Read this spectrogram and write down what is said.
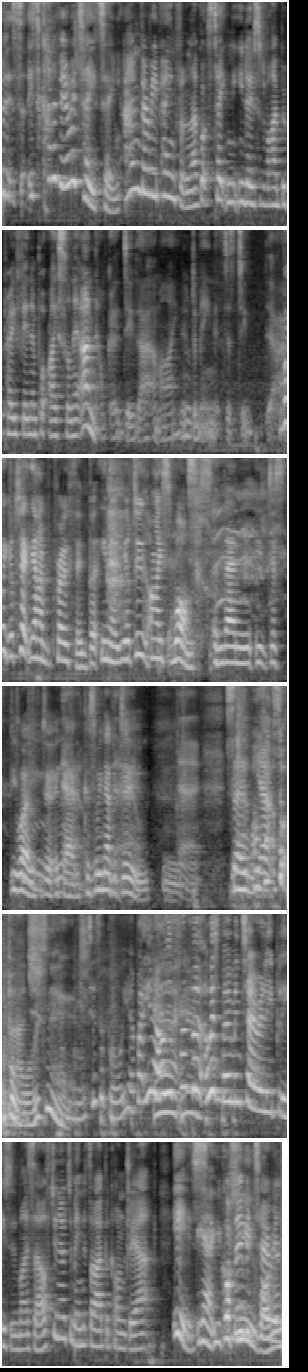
But it's it's kind of irritating and very painful, and I've got to take you know sort of ibuprofen and put ice on it. I'm not going to do that, am I? You know what I mean? It's just too. Yeah. Well, you'll take the ibuprofen, but you know you'll do ice once, and then you just you won't do it again because we never do. No. So Yeah, well, yeah, that's a bore, isn't it? Mm, It is a bore, yeah. But you know, I, was Yeah, from I was momentarily pleased with myself. Do you know what I mean? It's a hypochondriac is. Yeah, you got a new one. And,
